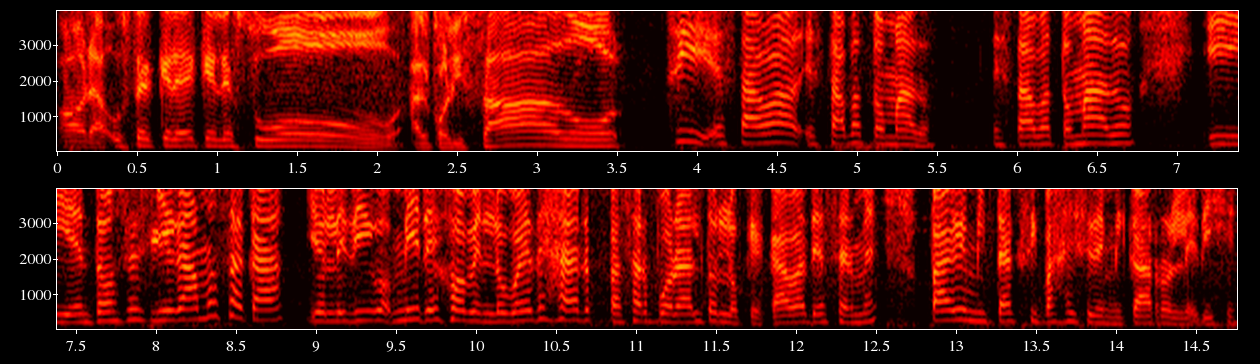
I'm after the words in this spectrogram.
Ahora, ¿usted cree que él estuvo alcoholizado? Sí, estaba, estaba tomado. Estaba tomado y entonces llegamos acá, yo le digo, mire joven, lo voy a dejar pasar por alto lo que acaba de hacerme, pague mi taxi, bájese de mi carro, le dije.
